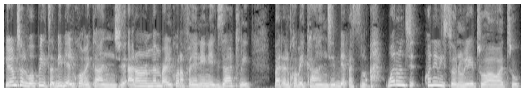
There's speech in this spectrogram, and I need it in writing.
Yule mtu alivyopita bibi alikuwa amekaa nje. I don't remember alikuwa anafanya nini exactly but alikuwa amekaa nje. Bibi akasema ah, why kwa nini siwanulie tu hawa watu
